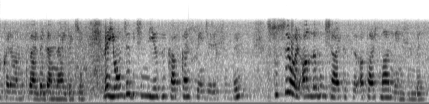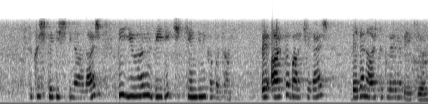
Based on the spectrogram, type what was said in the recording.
bu karanlıklar bedenlerdeki ve yonca biçimli yazı Kafkas penceresinde susuyor Allah'ın şarkısı apartman denizinde. Sıkış tepiş binalar, bir yığın delik kendini kapatan ve arka bahçeler beden artıklarını bekliyor.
